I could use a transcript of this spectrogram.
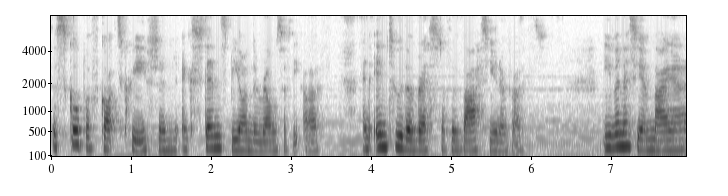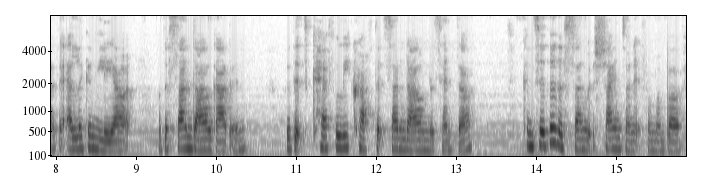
The scope of God's creation extends beyond the realms of the earth and into the rest of the vast universe. Even as you admire the elegant layout of the sundial garden, with its carefully crafted sundial in the center, consider the sun which shines on it from above,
